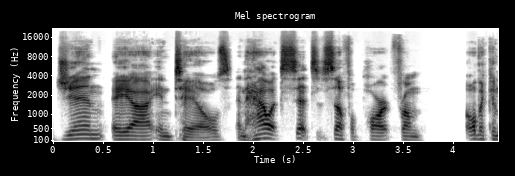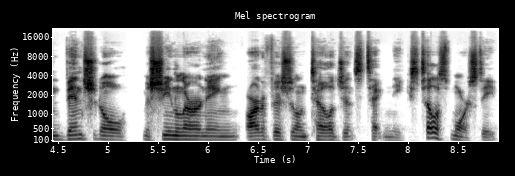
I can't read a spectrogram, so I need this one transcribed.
Gen AI entails and how it sets itself apart from all the conventional machine learning, artificial intelligence techniques. Tell us more, Steve.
